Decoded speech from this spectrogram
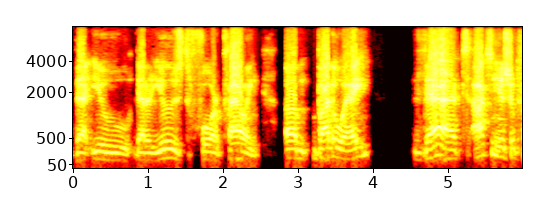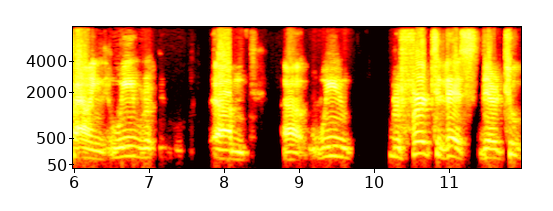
that you that are used for plowing. Um, by the way, that oxen used for plowing, we um, uh, we refer to this, there are two,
